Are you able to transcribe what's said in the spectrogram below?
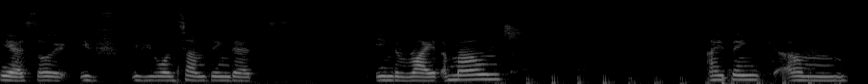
yeah so if if you want something that's in the right amount I think um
